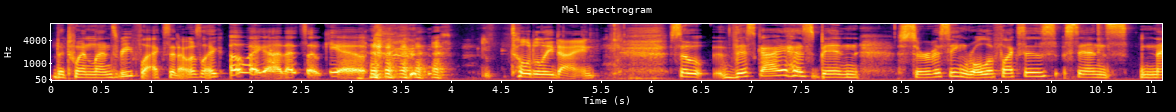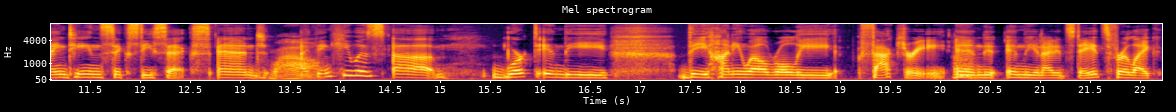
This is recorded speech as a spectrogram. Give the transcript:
the twin lens reflex. And I was like, oh my God, that's so cute. totally dying. So this guy has been servicing Rolleiflexes since 1966, and Wow. I think he was um, worked in the the Honeywell Rollei factory in the, in the United States for like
